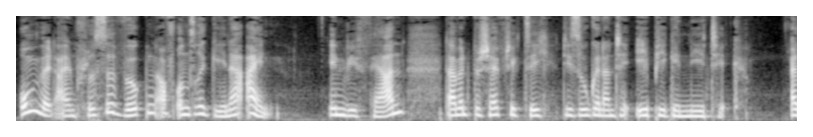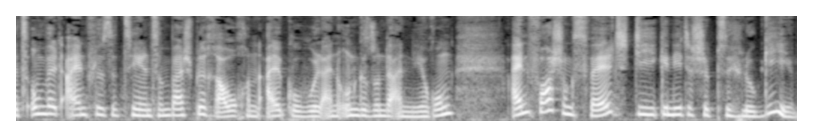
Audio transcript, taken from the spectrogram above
Umwelteinflüsse wirken auf unsere Gene ein. Inwiefern? Damit beschäftigt sich die sogenannte Epigenetik. Als Umwelteinflüsse zählen zum Beispiel Rauchen, Alkohol, eine ungesunde Ernährung. Ein Forschungsfeld, die genetische Psychologie,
